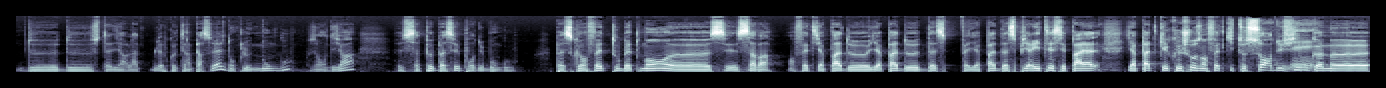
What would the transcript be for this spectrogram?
de, de, c'est-à-dire le côté impersonnel, donc le non-goût, on dira, euh, ça peut passer pour du bon goût. Parce qu'en fait, tout bêtement, euh, c'est ça va. En fait, il n'y a pas de, il y a pas de, d'as- enfin, il y a pas d'aspérité. C'est pas, il y a pas de quelque chose en fait qui te sort du film Mais- comme, euh,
